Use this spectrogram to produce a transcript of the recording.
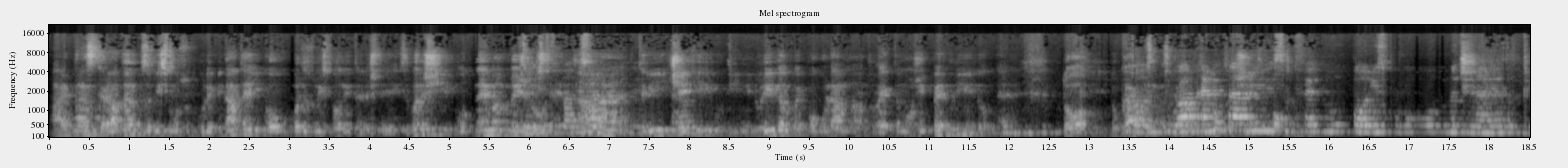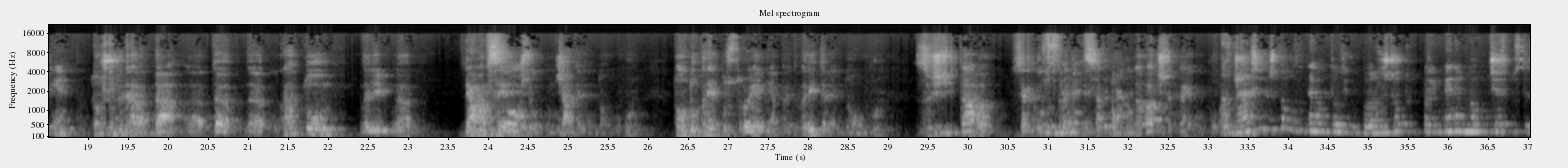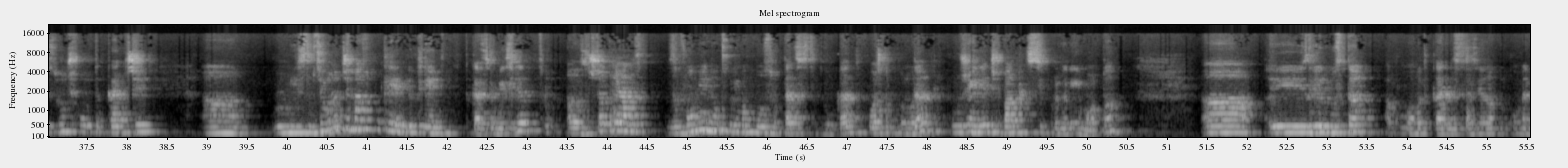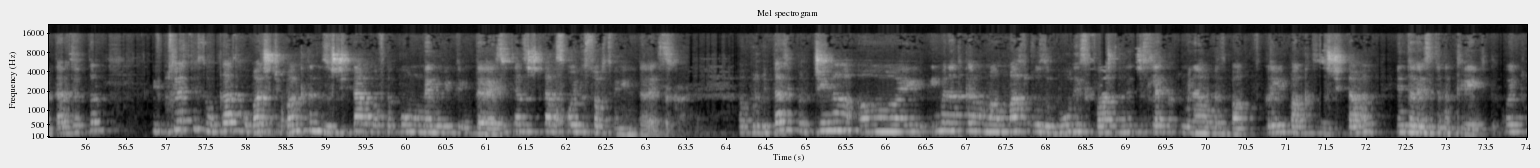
а една сграда, в зависимост от големината и колко бързо изпълнителя ще я извърши, отнема между една, три, четири години, дори ако е по-голям проекта, може и 5 години да отнеме до докарване на Това време прави съответно по-рисково начинание за клиента. Точно така, да. да, да когато нали, няма все още окончателен договор, то добре построения предварителен договор защитава всяка от страните, както да. продавач, така и купувач. А знаеш ли защо го задавам този въпрос? Защото при мен много често се е случвало така, че а, ми съм сигурна, че малко клиенти, клиенти така се мислят, а, защо трябва да за какво ми е необходима консултация с адвокат, плащам хонорар, при положение, че банката си провери имота а, и изгледността, ако мога така да се съзя документацията, и в последствие се оказва обаче, че банката не защитава в напълно неговите интереси, тя защитава своите собствени интереси. Така е. Поради тази причина а, има една така масова заблуда и схващане, че след като минава през банков кредит, банката защитава интересите на клиентите, което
